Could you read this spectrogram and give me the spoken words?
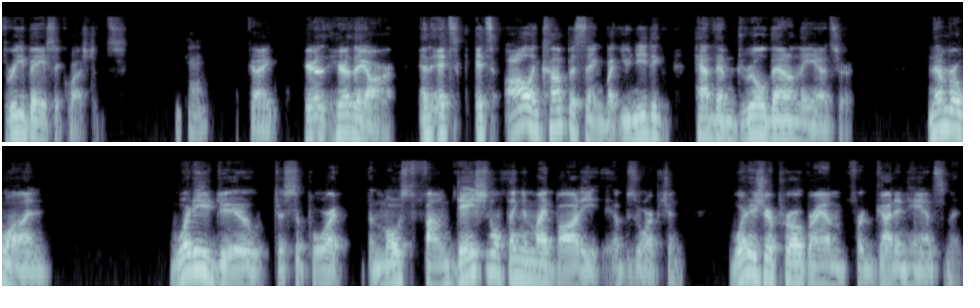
three basic questions. Okay. Okay. Here here they are. And it's it's all encompassing, but you need to have them drill down on the answer. Number one, what do you do to support the most foundational thing in my body, absorption? What is your program for gut enhancement?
